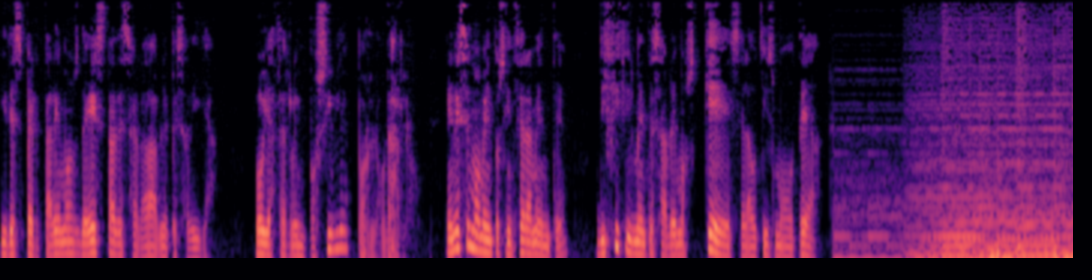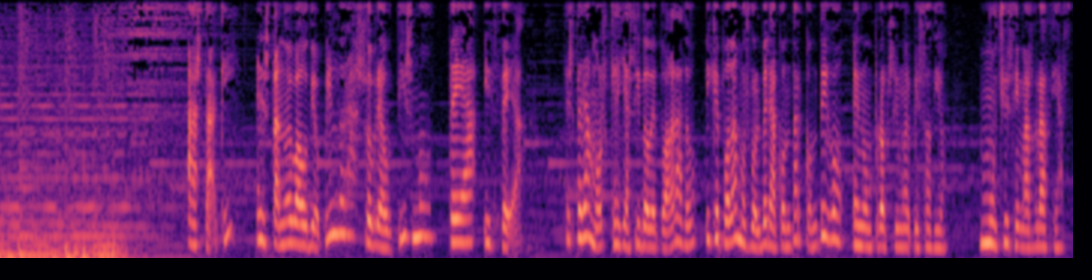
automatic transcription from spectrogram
y despertaremos de esta desagradable pesadilla. Voy a hacer lo imposible por lograrlo. En ese momento, sinceramente, difícilmente sabremos qué es el autismo o TEA. Hasta aquí esta nueva audiopíldora sobre autismo, TEA y CEA. Esperamos que haya sido de tu agrado y que podamos volver a contar contigo en un próximo episodio. Muchísimas gracias.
